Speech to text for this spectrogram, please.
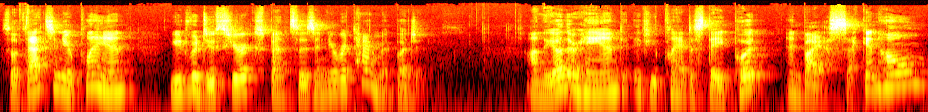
So if that's in your plan, you'd reduce your expenses in your retirement budget. On the other hand, if you plan to stay put and buy a second home,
